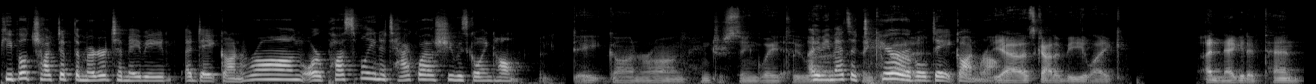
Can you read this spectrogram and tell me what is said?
people chalked up the murder to maybe a date gone wrong or possibly an attack while she was going home. Date gone wrong. Interesting way to. I mean, uh, that's a terrible date gone wrong. Yeah, that's got to be like a negative 10. in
